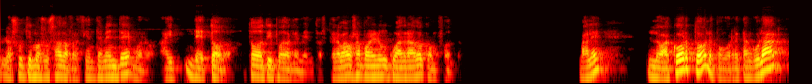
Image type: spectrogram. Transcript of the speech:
los últimos usados recientemente, bueno, hay de todo, todo tipo de elementos, pero vamos a poner un cuadrado con fondo. ¿Vale? Lo acorto, le pongo rectangular,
